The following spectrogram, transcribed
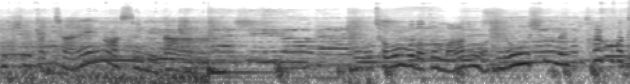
캡슐 가차에 왔습니다. 어, 저번보다 좀 많아진 것 같아. 너무 시원해. 같아.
